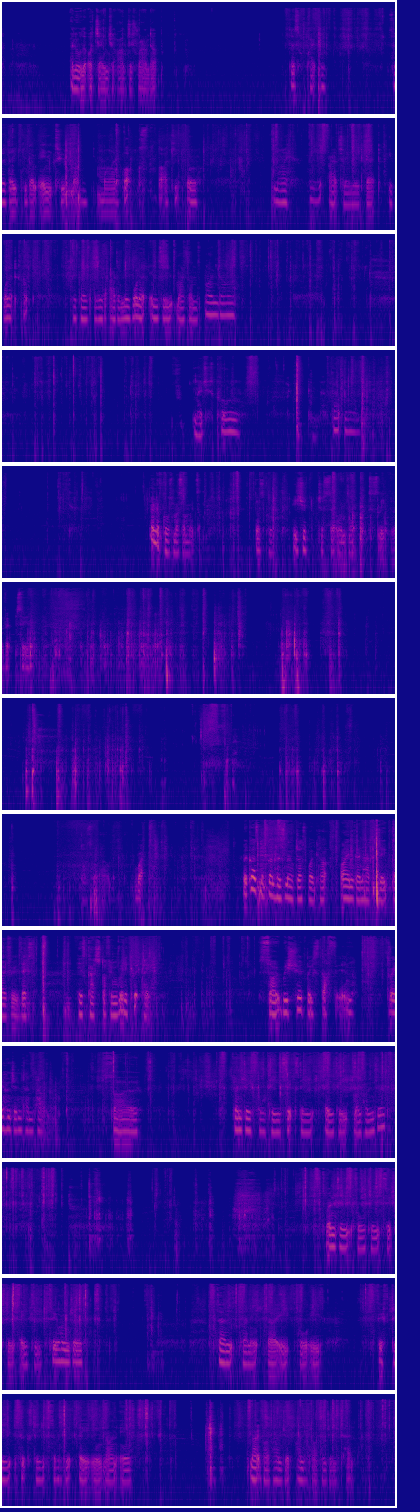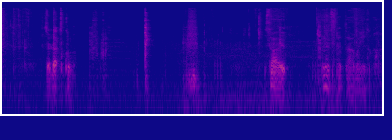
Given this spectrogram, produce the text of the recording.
and all the odd change, I'll just round up. That's quite cool. So they can go into my my box that I keep for my I actually need to get a wallet out because I need to add a new wallet into my son's binder. Which is cool. That one. And of course my son wakes up. That's cool. He should just settle himself back to sleep a bit soon. Right. Because my son has now just woken up, I am going to have to do, go through this, his cash stuffing really quickly. So we should be stuffing £310. So 20, 40, 60, 80, 100. Twenty, forty, sixty, eighty, two hundred, ten, twenty, thirty, forty, fifty, sixty, seventy, eighty, ninety. 9500, 110. So that's cool. So let's put that away as well.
